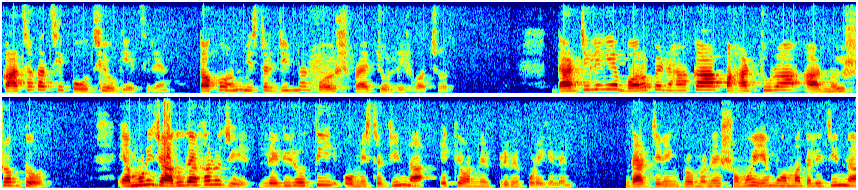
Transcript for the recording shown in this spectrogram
কাছাকাছি পৌঁছেও গিয়েছিলেন। তখন মিস্টার জিন্নার বয়স প্রায় চল্লিশ বছর। দার্জিলিংয়ে বরফে ঢাকা, পাহাড়চূড়া আর নৈশব্দ এমনই জাদু দেখাল যে লেডি রতি ও মিস্টার জিন্না একে অন্যের প্রেমে পড়ে গেলেন। দার্জিলিং ভ্রমণের সময়ে মোহাম্মদ আলী জিন্না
